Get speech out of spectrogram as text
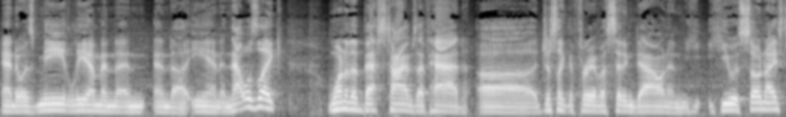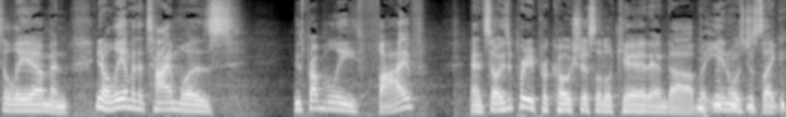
and it was me, Liam, and and and uh, Ian, and that was like one of the best times I've had. Just like the three of us sitting down, and he, he was so nice to Liam, and you know, Liam at the time was he was probably five. And so he's a pretty precocious little kid, and uh, but Ian was just like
